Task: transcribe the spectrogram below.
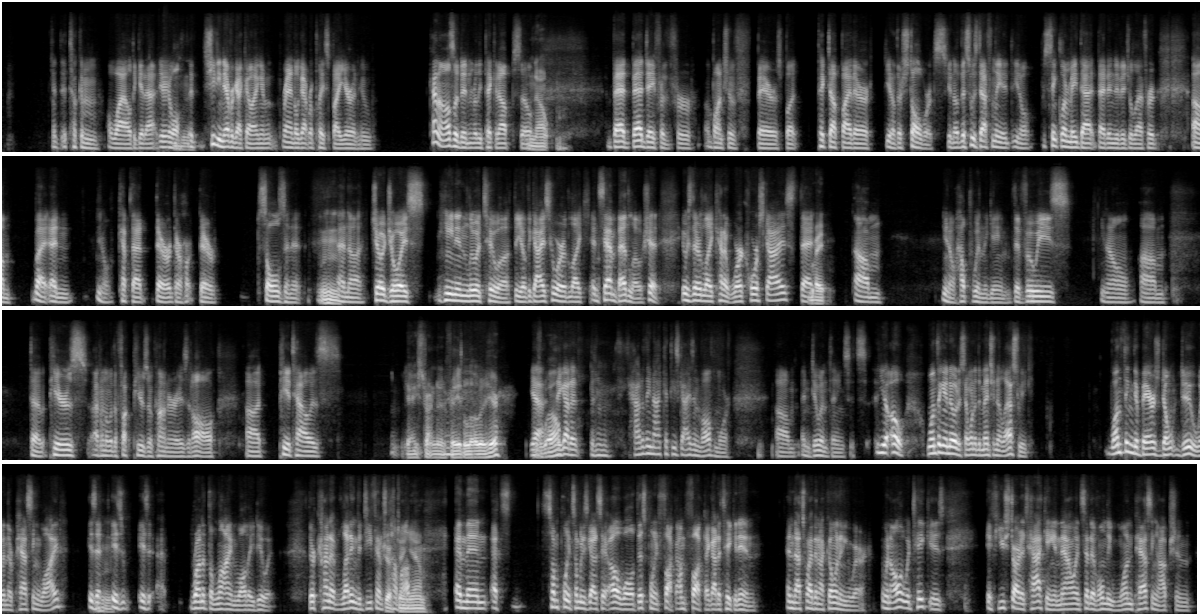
It, it took him a while to get at. Yeah, well, Mhm. it, Sheedy never got going, and Randall got replaced by Uren, who kind of also didn't really pick it up. So no, bad bad day for for a bunch of Bears, but picked up by their you know their stalwarts. You know this was definitely you know Sinckler made that that individual effort, um, but and you know kept that their their heart their souls in it. Mhm. and uh Joe Joyce, Heenan, Luatua, the you know the guys who are like and Sam Bedlow, shit. It was their like kind of workhorse guys that right. um you know helped win the game. The Vuis, you know, um the Piers, I don't know what the fuck Piers O'Connor is at all. Uh Piutau is Yeah, he's starting to fade a little bit here. Yeah, well. they got to how do they not get these guys involved more um and doing things? It's you know, oh, one thing I noticed, I wanted to mention it last week. one thing the Bears don't do when they're passing wide is it Mhm. is is run at the line while they do it. They're kind of letting the defense come up, yeah. and then at some point somebody's got to say, "Oh, well, at this point, fuck, I'm fucked. I got to take it in," and that's why they're not going anywhere. When all it would take is if you start attacking, and now instead of only one passing option,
